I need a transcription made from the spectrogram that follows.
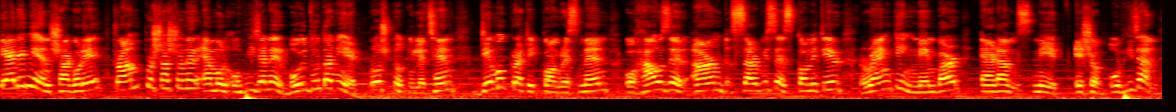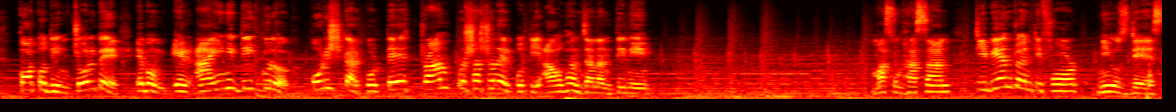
ক্যারিবিয়ান সাগরে ট্রাম্প প্রশাসনের এমন অভিযানের বৈধতা নিয়ে প্রশ্ন তুলেছেন ডেমোক্রেটিক কংগ্রেসম্যান ও হাউসের আর্মড সার্ভিসেস কমিটির র্যাঙ্কিং মেম্বার অ্যাডাম স্মিথ। এসব অভিযান কতদিন চলবে এবং এর আইনি দিকগুলো পরিষ্কার করতে ট্রাম্প প্রশাসনের প্রতি আহ্বান জানান তিনি। Masum Hasan, TVN twenty four news desk.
